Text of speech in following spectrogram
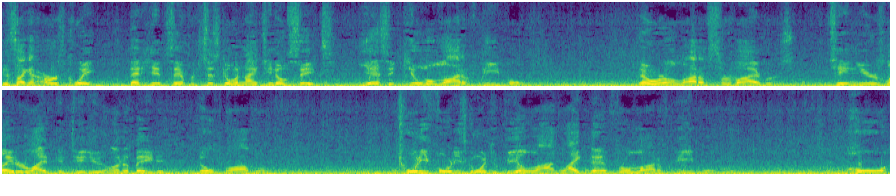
It's like an earthquake that hit San Francisco in 1906. Yes, it killed a lot of people. There were a lot of survivors. 10 years later, life continued unabated. No problem. 2040 is going to be a lot like that for a lot of people. Whole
